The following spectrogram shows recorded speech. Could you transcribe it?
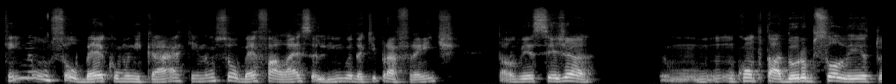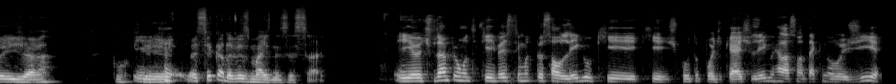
quem não souber comunicar, quem não souber falar essa língua daqui para frente, talvez seja um, um, computador obsoleto aí já, porque vai ser cada vez mais necessário. E eu te fiz uma pergunta que às vezes tem muito pessoal leigo que, que escuta o podcast, leigo em relação à tecnologia,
